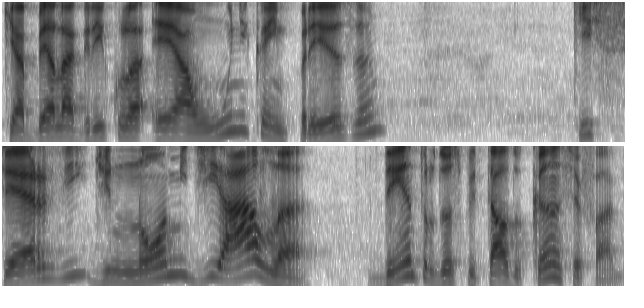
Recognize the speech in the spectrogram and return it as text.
que a Bela Agrícola é a única empresa que serve de nome de ala dentro do Hospital do Câncer, Fábio?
